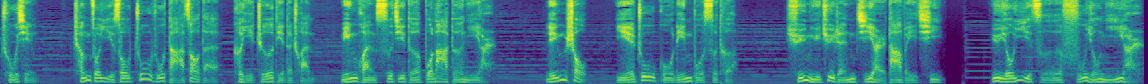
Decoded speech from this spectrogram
出行：乘坐一艘侏儒打造的可以折叠的船。”名唤斯基德布拉德尼尔，灵兽野猪古林布斯特，娶女巨人吉尔达为妻，育有一子弗尤尼尔，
